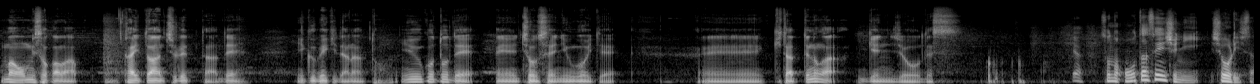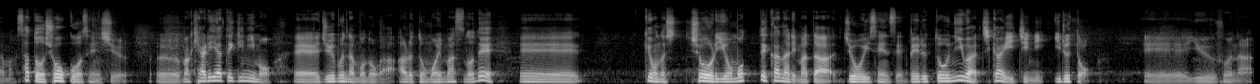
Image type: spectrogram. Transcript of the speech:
まあ、大晦日はカイト・アンチュレッターで行くべきだなということで、えー、調整に動いてき、えー、たっていうのが現状です。いやその太田選手に勝利した、まあ、佐藤翔光選手、まあ、キャリア的にも、えー、十分なものがあると思いますので、えー、今日の勝利をもってかなりまた上位戦線ベルトには近い位置にいると、えー、いうふうな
